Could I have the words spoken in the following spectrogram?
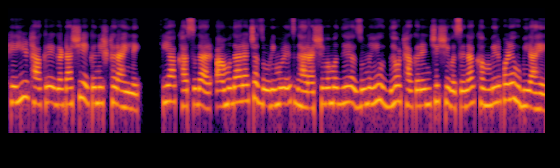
हेही ठाकरे गटाशी एकनिष्ठ राहिले. या खासदार आमदाराच्या जोडीमुळेच धाराशिवमध्ये अजूनही उद्धव ठाकरेंची शिवसेना खंबीरपणे उभी आहे.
